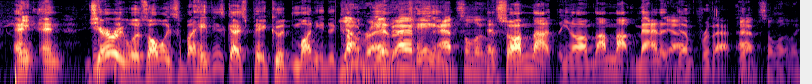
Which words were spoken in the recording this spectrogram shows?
And and Jerry was always about, hey, these guys pay good money to come Yeah, and be entertained. absolutely. And so I'm not, you know, I'm, I'm not mad at Yeah. them for that. Yeah. Absolutely.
